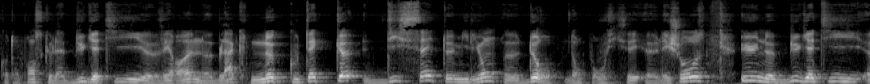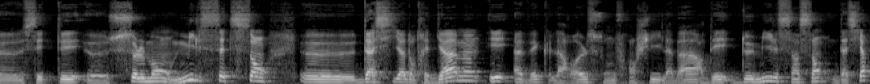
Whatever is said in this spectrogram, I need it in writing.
quand on pense que la Bugatti euh, Veyron Black ne coûtait que 17 millions d'euros. Donc pour vous fixer les choses, une Bugatti c'était seulement 1700 Dacia d'entrée de gamme, et avec la Rolls on franchi la barre des 2500 Dacia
